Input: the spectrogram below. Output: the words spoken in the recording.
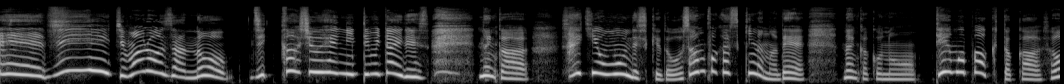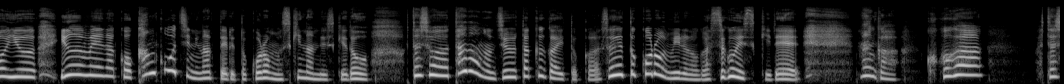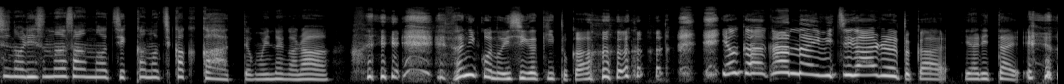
えー、GH マロンさんの実家周辺に行ってみたいです。なんか、最近思うんですけど、お散歩が好きなので、なんかこの、テーマパークとか、そういう有名なこう観光地になってるところも好きなんですけど、私はただの住宅街とか、そういうところを見るのがすごい好きで、なんか、ここが、私のリスナーさんの実家の近くかって思いながら 何この石垣とか。よくわかんない道があるとかやりたい。これが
